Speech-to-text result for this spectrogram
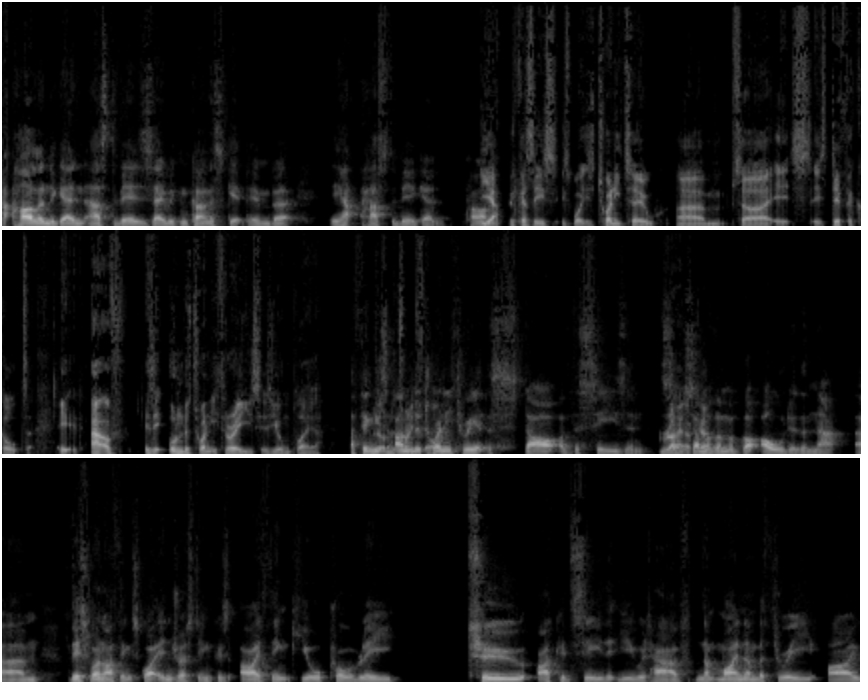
Haaland again has to be, as you say, we can kind of skip him, but he ha- has to be again. Can't. Yeah, because he's he's what he's 22, um, so it's it's difficult. To, it, out of is it under 23s? Is young player? I think it's under, 23 at the start of the season. So right, okay. some of them have got older than that. Um, this one I think is quite interesting because I think you're probably two. I could see that you would have my number three. I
